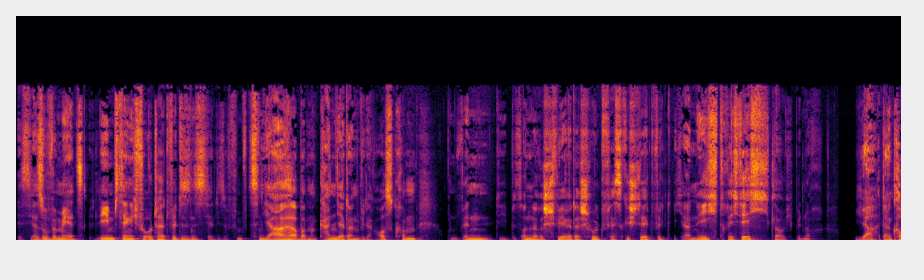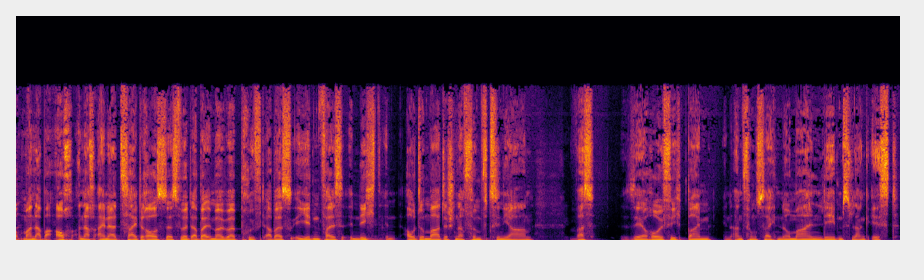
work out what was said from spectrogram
ist ja so, wenn man jetzt lebenslänglich verurteilt wird, sind es ja diese 15 Jahre, aber man kann ja dann wieder rauskommen. Und wenn die besondere Schwere der Schuld festgestellt wird, ja nicht, richtig? Ich glaube, ich bin noch ja, dann kommt man aber auch nach einer Zeit raus, das wird aber immer überprüft, aber es jedenfalls nicht automatisch nach 15 Jahren, was sehr häufig beim in Anführungszeichen normalen lebenslang ist.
